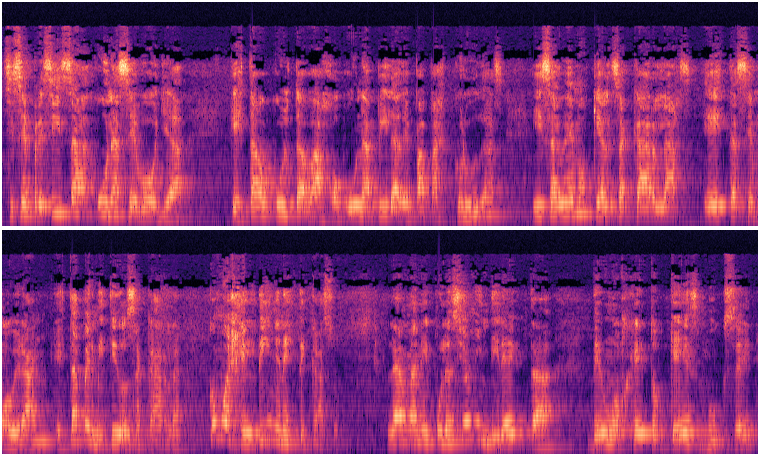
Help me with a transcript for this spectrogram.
si se precisa una cebolla que está oculta bajo una pila de papas crudas, y sabemos que al sacarlas, éstas se moverán. ¿Está permitido sacarla? ¿Cómo es el en este caso? La manipulación indirecta de un objeto que es muxe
